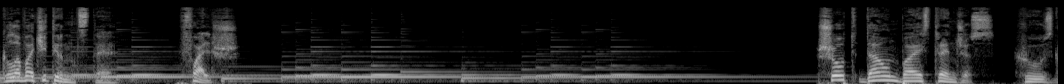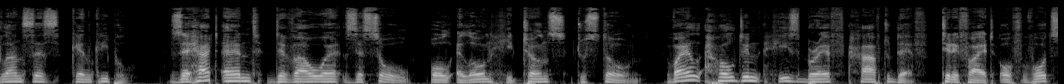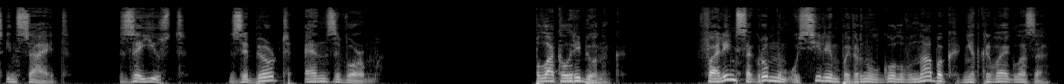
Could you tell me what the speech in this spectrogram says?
Глава 14. Фальш. Shot down by strangers, whose glances can cripple. The heart and devour the soul. All alone he turns to stone, while holding his breath half to death, terrified of what's inside. The youth, the bird and the worm. Плакал ребенок. Фалень с огромным усилием повернул голову на бок, не открывая глаза.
